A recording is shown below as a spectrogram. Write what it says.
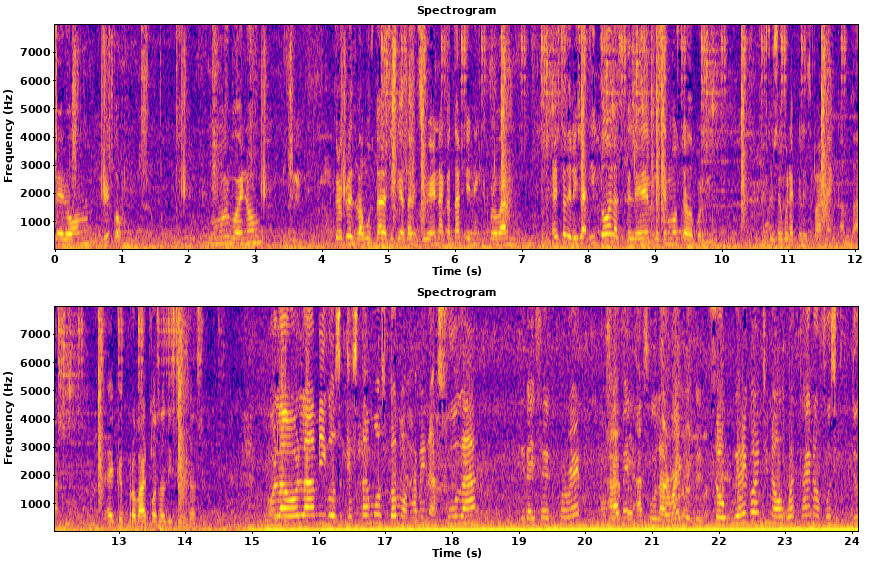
pero rico, muy bueno creo que les va a gustar, así que ya saben, si vienen a Qatar tienen que probar esta delicia y todas las que le- les he mostrado porque estoy segura que les van a encantar. Hay que probar cosas distintas. Hola, hola amigos, estamos con Mohamed Azula. Did I say it correct? Mohamed Azula, right? So we are going to know what kind of food do,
